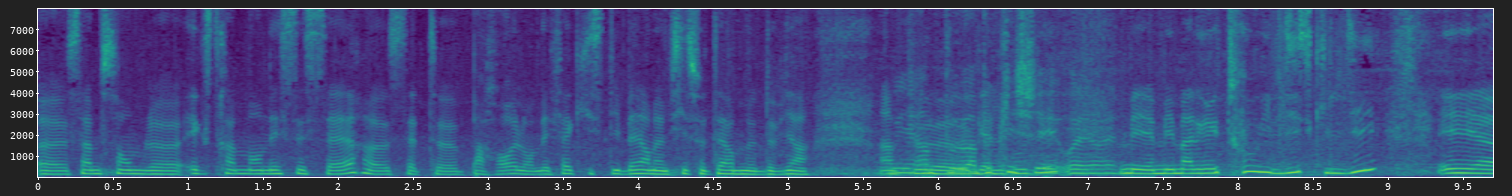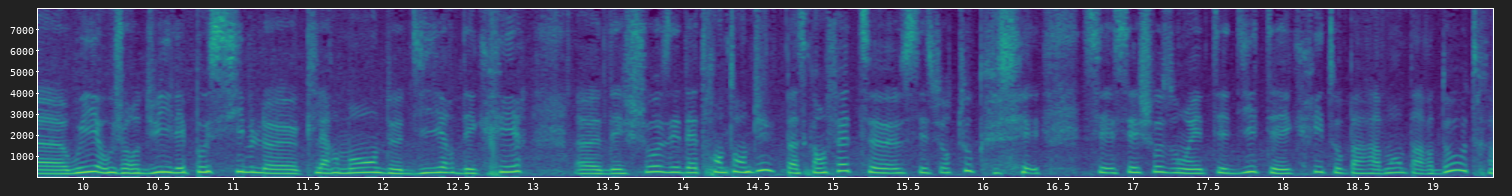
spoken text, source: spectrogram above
Euh, ça me semble extrêmement nécessaire, euh, cette euh, parole, en effet, qui se libère, même si ce terme devient un Oui, peu, un peu, un peu galvaudé. cliché. ouais, ouais. Mais, mais malgré tout, il dit ce qu'il dit. Et euh, oui, aujourd'hui, il est possible clairement de dire, d'écrire euh, des choses et d'être entendu. Parce qu'en fait, c'est surtout que ces, ces, ces choses ont été dites et écrites auparavant par d'autres.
